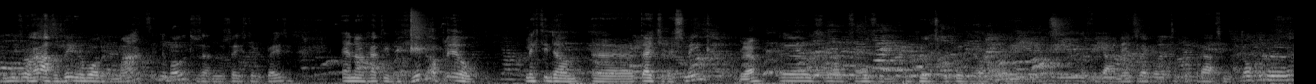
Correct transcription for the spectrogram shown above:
er moeten nog een aantal dingen worden gemaakt in de boot. We zijn er nog steeds druk bezig. En dan gaat hij begin april, ligt hij dan eh, een tijdje bij Smink. Ja? Eh, dus nou, voor ons een gunstige periode. Even daar neer te leggen, want de reparatie moet toch gebeuren.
